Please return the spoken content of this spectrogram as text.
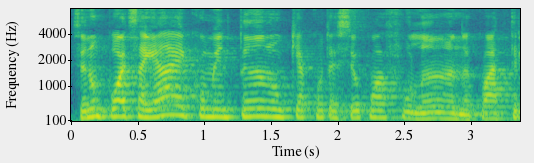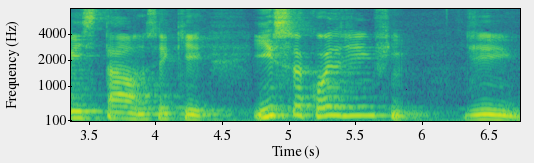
Você não pode sair ah, comentando o que aconteceu com a fulana, com a atriz tal, não sei o quê. Isso é coisa de, enfim, de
